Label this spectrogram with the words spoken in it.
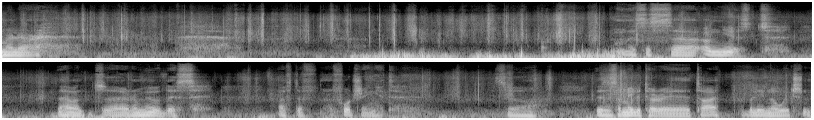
familiar. This is uh, unused. They haven't uh, removed this after forging it. So this is a military type, I believe Norwegian.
